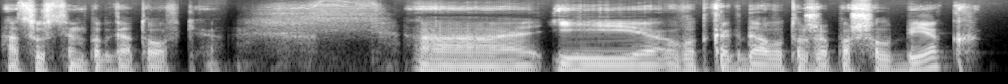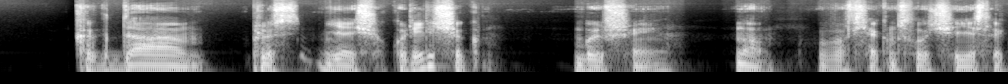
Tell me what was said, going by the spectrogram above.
отсутствием подготовки. А, и вот когда вот уже пошел бег, когда плюс я еще курильщик бывший, ну, во всяком случае, если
